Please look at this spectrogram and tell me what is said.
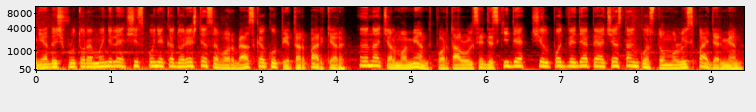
Ned își flutură mâinile și spune că dorește să vorbească cu Peter Parker. În acel moment, portalul se deschide și îl pot vedea pe acesta în costumul lui Spider-Man.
